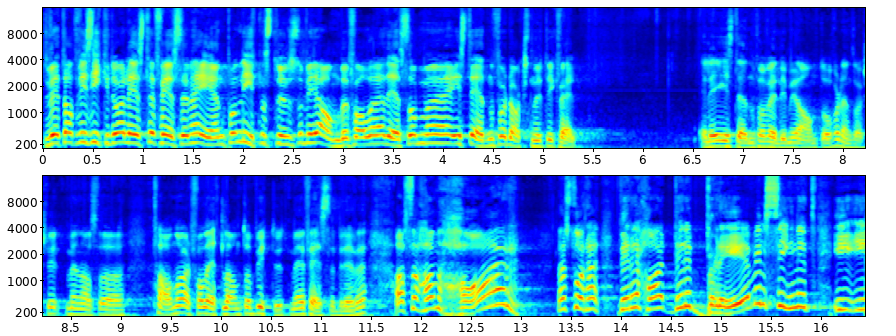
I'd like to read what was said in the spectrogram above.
Du vet at Hvis ikke du har lest Efeserne 1 på en liten stund, så vil jeg anbefale deg det som uh, istedenfor Dagsnytt i kveld. Eller istedenfor veldig mye annet òg, for den saks skyld. Men altså, ta nå i hvert fall et eller annet og bytte ut med Efeserbrevet. Altså, han har Det står her dere, har, dere ble velsignet. I, I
